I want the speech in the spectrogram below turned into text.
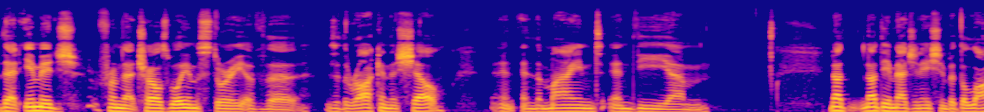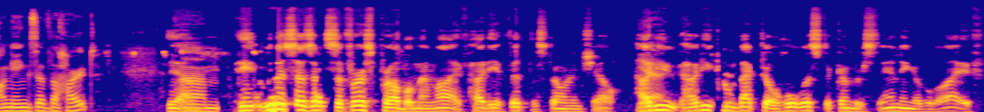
that image from that Charles Williams story of the is it the rock and the shell and, and the mind and the um, not not the imagination, but the longings of the heart. Yeah. Um, he, Lewis says that's the first problem in life. How do you fit the stone and shell? How yeah. do you how do you come back to a holistic understanding of life,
